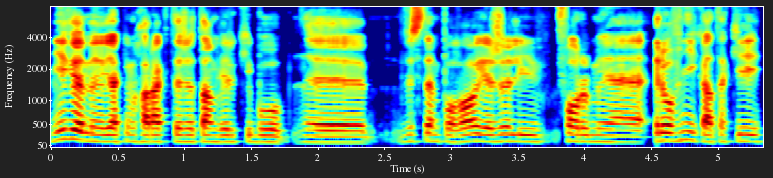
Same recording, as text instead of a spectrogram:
Nie wiemy w jakim charakterze tam Wielki Bu y, występował, jeżeli w formie kierownika takiej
